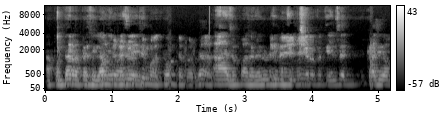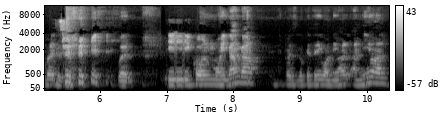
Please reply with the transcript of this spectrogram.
a punta de repetir la misma. el último Tonte, ¿verdad? Ah, eso pasó en el último. Tuvimos que repetir el set casi dos veces. Sí. Bueno, y con Mojiganga, pues lo que te digo, Aníbal, Aníbal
